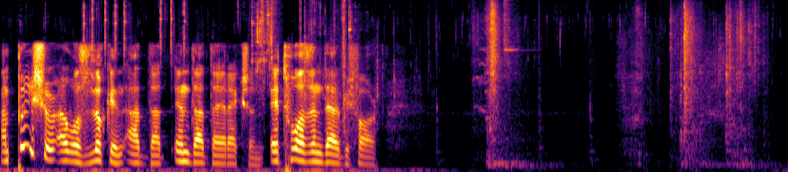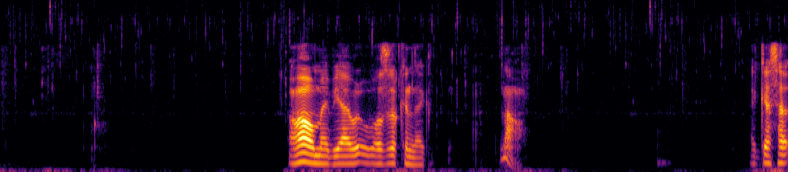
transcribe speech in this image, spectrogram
I'm pretty sure I was looking at that in that direction. It wasn't there before. Oh, maybe I was looking like no. I guess I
